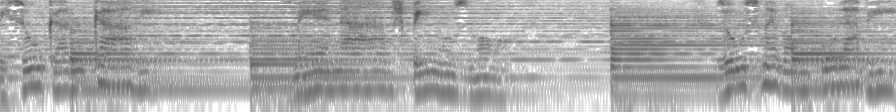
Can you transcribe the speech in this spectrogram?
Vysúka rukávy, zmie nám špinu z môh. S úsmevom uľaví,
